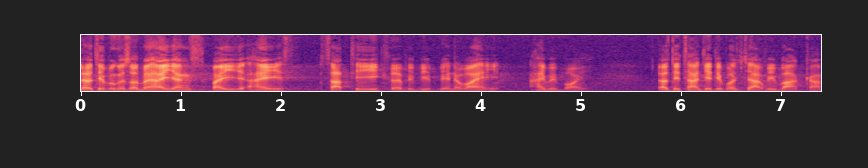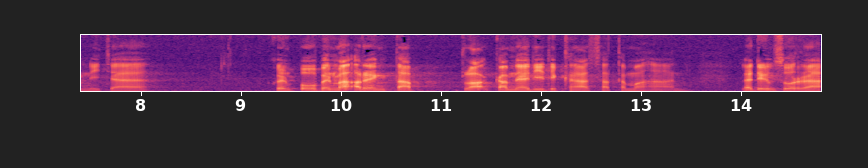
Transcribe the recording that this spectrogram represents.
แล้วที่บุญกุศลไปให้ยังไปให้สัตว์ที่เคยไปเบียดเบียนเอาไว้ให้บ่อยๆ แล้วติดฐานจิตที่พ้นจากวิบากกรรมนี้จ้าคุณปู่เป็นมะเร็งตับ ราะกรรมในอดีตที่ฆ่าสัตว์ทำอาหาร และดื่มสุรา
